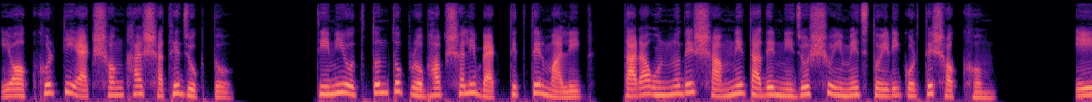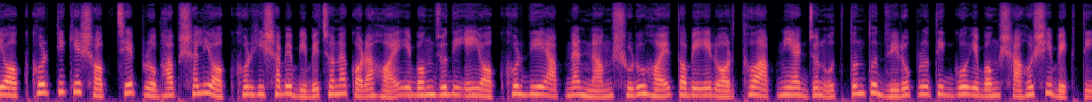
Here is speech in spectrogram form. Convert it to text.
এ অক্ষরটি এক সংখ্যার সাথে যুক্ত। তিনি অত্যন্ত প্রভাবশালী ব্যক্তিত্বের মালিক। তারা অন্যদের সামনে তাদের নিজস্ব ইমেজ তৈরি করতে সক্ষম। এই অক্ষরটিকে সবচেয়ে প্রভাবশালী অক্ষর হিসাবে বিবেচনা করা হয় এবং যদি এই অক্ষর দিয়ে আপনার নাম শুরু হয় তবে এর অর্থ আপনি একজন অত্যন্ত দৃঢ়প্রতিজ্ঞ এবং সাহসী ব্যক্তি।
